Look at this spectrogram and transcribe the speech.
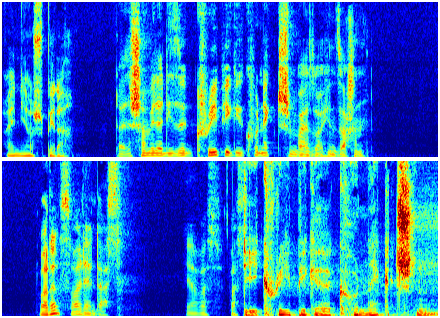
Ein Jahr später. Da ist schon wieder diese creepige Connection bei solchen Sachen. Warte. Was soll denn das? Ja, was? was? Die creepige Connection.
